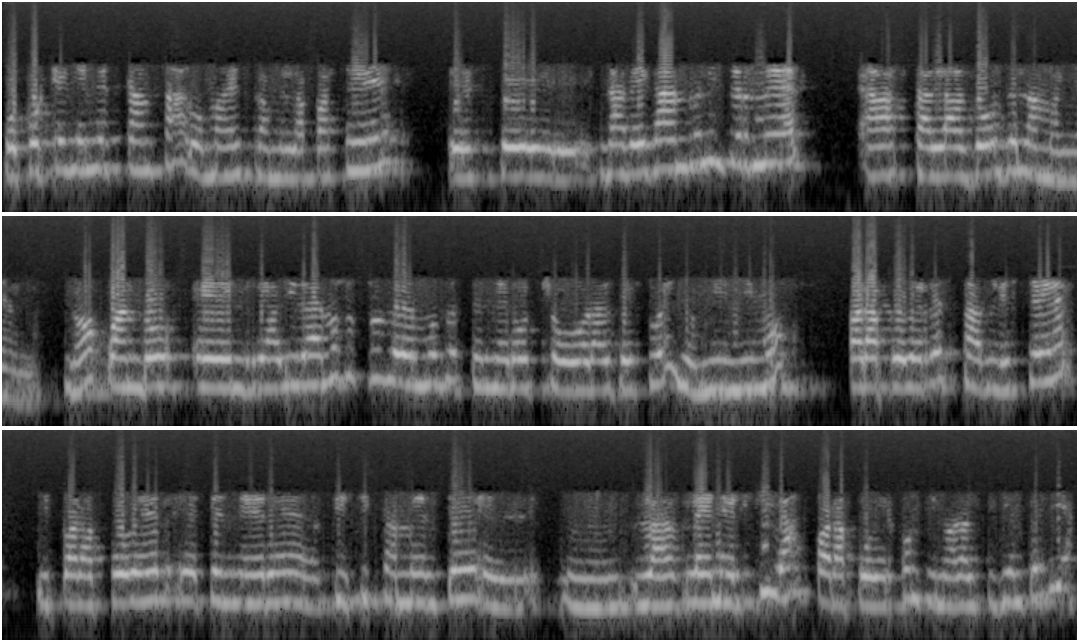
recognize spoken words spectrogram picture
¿O por qué vienes cansado, maestra? Me la pasé este, navegando en internet hasta las 2 de la mañana, ¿no? Cuando en realidad nosotros debemos de tener 8 horas de sueño mínimo para poder restablecer y para poder eh, tener eh, físicamente eh, mm, la, la energía para poder continuar al siguiente día.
